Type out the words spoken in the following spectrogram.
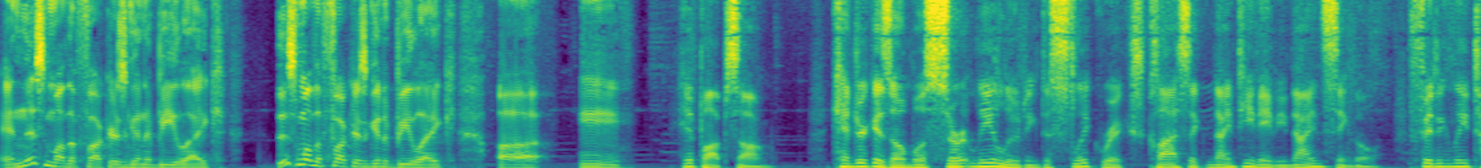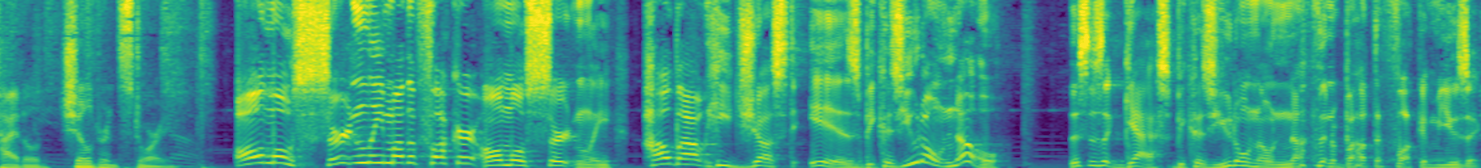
And this motherfucker's gonna be like, this motherfucker's gonna be like, uh, mm, hip hop song. Kendrick is almost certainly alluding to Slick Rick's classic 1989 single, fittingly titled Children's Story. Almost certainly, motherfucker. Almost certainly. How about he just is? Because you don't know. This is a guess because you don't know nothing about the fucking music.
